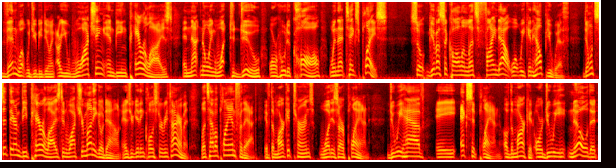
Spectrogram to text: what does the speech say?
Then what would you be doing? Are you watching and being paralyzed and not knowing what to do or who to call when that takes place? So give us a call and let's find out what we can help you with. Don't sit there and be paralyzed and watch your money go down as you're getting close to retirement. Let's have a plan for that. If the market turns, what is our plan? Do we have a exit plan of the market or do we know that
